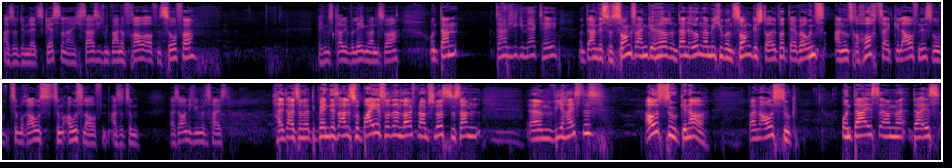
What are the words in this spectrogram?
also demletzt gestern eigentlich, saß ich mit meiner Frau auf dem Sofa. Ich muss gerade überlegen, wann es war. Und dann, da habe ich gemerkt, hey, und da haben wir so Songs angehört und dann irgendwann mich über einen Song gestolpert, der bei uns an unserer Hochzeit gelaufen ist, wo zum Raus, zum Auslaufen, also zum, weiß auch nicht, wie man das heißt. Halt also, wenn das alles vorbei ist, dann läuft man am Schluss zusammen ähm, wie heißt es? Auszug, genau. Beim Auszug. Und da ist, ähm, da ist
